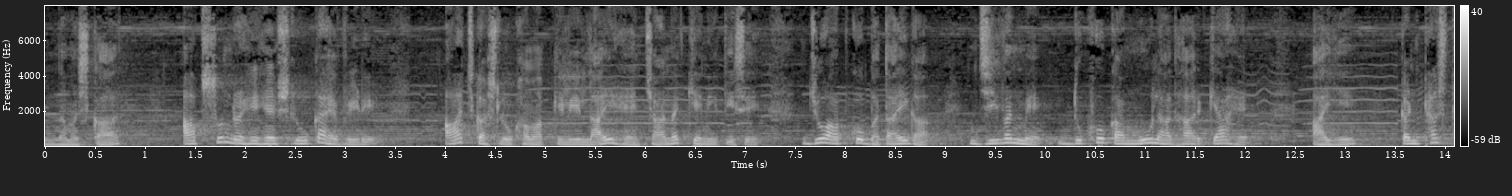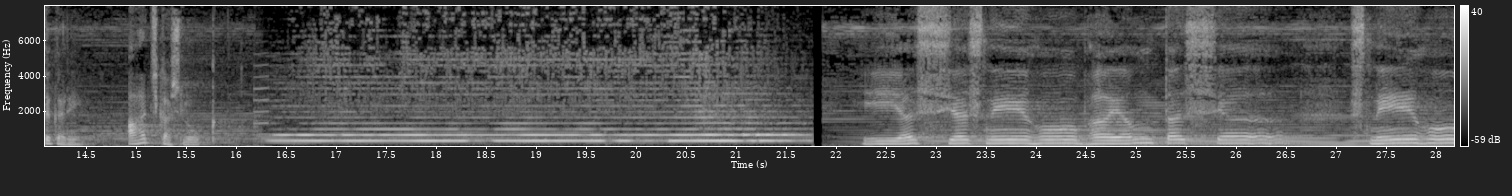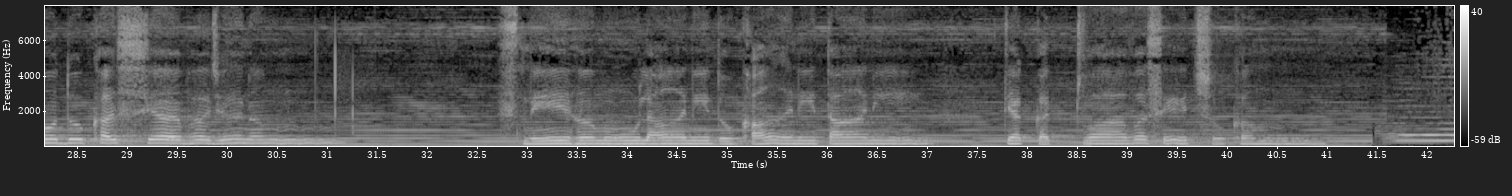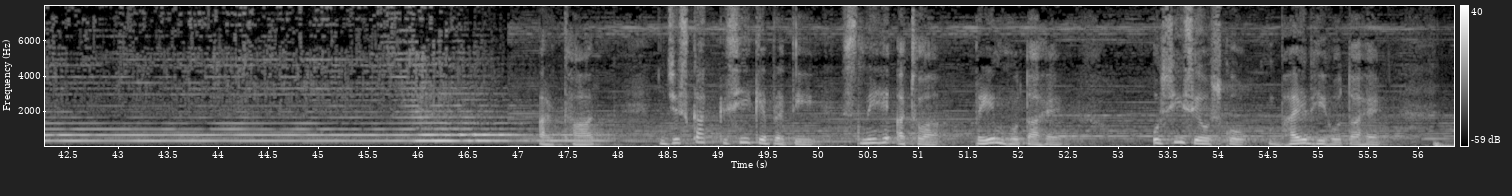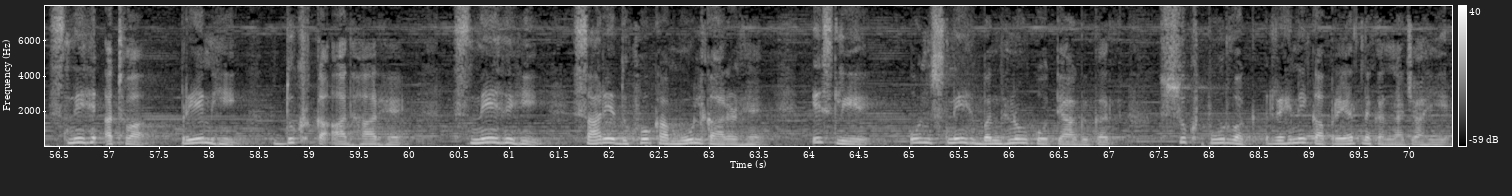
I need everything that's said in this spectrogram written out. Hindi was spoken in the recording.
नमस्कार। आप सुन रहे हैं श्लोका एवरीडे आज का श्लोक हम आपके लिए लाए हैं चाणक्य नीति से, जो आपको बताएगा, जीवन में दुखों का मूल आधार क्या है। आइए, कंठस्थ करें आज का श्लोक। यस्य स्नेहो भयं तस्य स्नेहो दुःखस्य भजनम्। स्नेहमूलानि, दुःखानि, तानि त्यक्त्वा वसेत् सुखम्। अर्थात जिसका किसी के प्रति स्नेह अथवा प्रेम होता है, उसी से उसको भय भी होता है। स्नेह अथवा प्रेम ही दुख का आधार है। स्नेह ही सारे दुखों का मूल कारण है। इसलिए उन स्नेह बंधनों को त्याग कर सुखपूर्वक रहने का प्रयत्न करना चाहिए।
